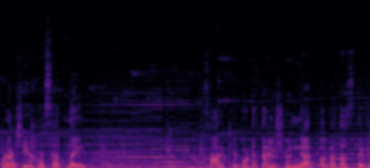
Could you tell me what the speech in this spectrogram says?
कुणाशी हसत नाही. सारखी कुठेतरी शून्यात बघत असते ग.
